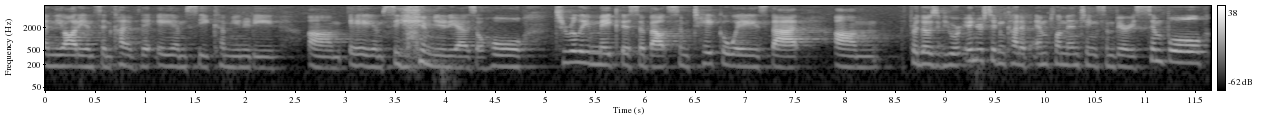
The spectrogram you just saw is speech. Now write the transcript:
and the audience and kind of the AMC community, um, AAMC community as a whole, to really make this about some takeaways that um, for those of you who are interested in kind of implementing some very simple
